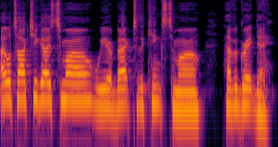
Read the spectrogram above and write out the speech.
I will talk to you guys tomorrow. We are back to the kinks tomorrow. Have a great day.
